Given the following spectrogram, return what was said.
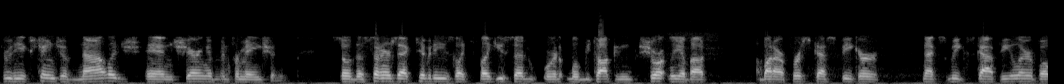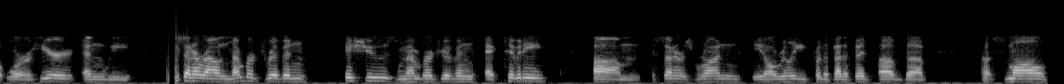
through the exchange of knowledge and sharing of information. So the center's activities, like like you said, we will be talking shortly about about our first guest speaker next week, Scott Bieler. But we're here and we center around member-driven issues, member-driven activity. Um, centers run, you know, really for the benefit of the uh, small,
